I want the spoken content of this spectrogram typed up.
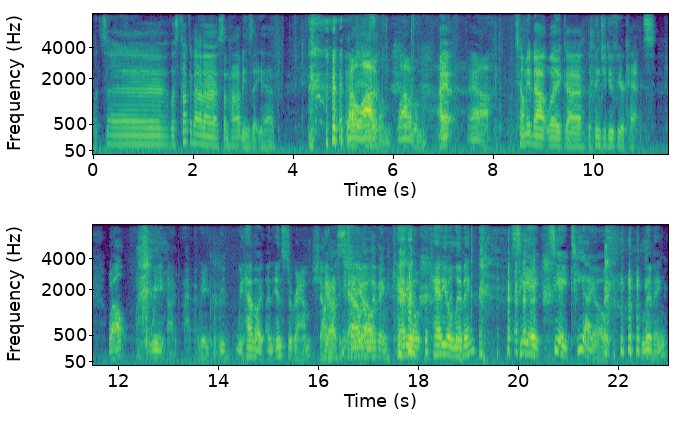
Let's uh let's talk about uh some hobbies that you have. Got a lot of them. A lot of them. I Yeah. tell me about like uh the things you do for your cats. Well, we I, I, we we we have a, an Instagram. Shout Yes. out to Shout Catio Living. Catio Catio Living. C A C A T I O Living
